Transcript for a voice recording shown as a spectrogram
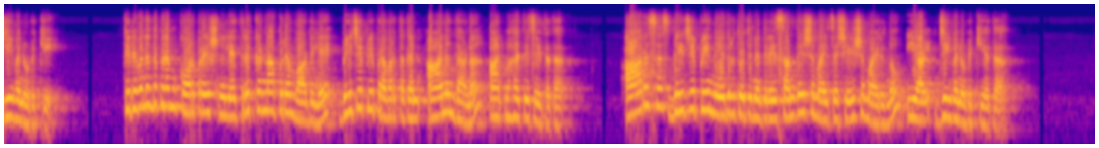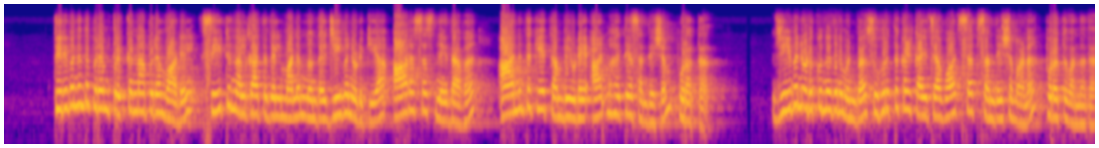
ജീവനൊടുക്കി തിരുവനന്തപുരം കോർപ്പറേഷനിലെ തൃക്കണ്ണാപുരം വാർഡിലെ ബി ജെ പി പ്രവർത്തകൻ ആനന്ദാണ് ആത്മഹത്യ ചെയ്തത്. R S S B J P നേതൃത്വത്തിനെതിരെ സന്ദേശമയച്ച ശേഷമായിരുന്നു ഇയാൾ ജീവനൊടുക്കിയത്. തിരുവനന്തപുരം തൃക്കണ്ണാപുരം വാർഡിൽ സീറ്റ് നൽകാത്തതിൽ മനം നൊന്ത് ജീവനൊടുക്കിയ ആർ എസ് എസ് നേതാവ് ആനന്ദ് കെ തമ്പിയുടെ ആത്മഹത്യാ സന്ദേശം പുറത്ത്. ജീവനൊടുക്കുന്നതിന് മുൻപ് സുഹൃത്തുക്കൾക്കയച്ച വാട്സ്ആപ്പ് സന്ദേശമാണ് പുറത്തുവന്നത്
